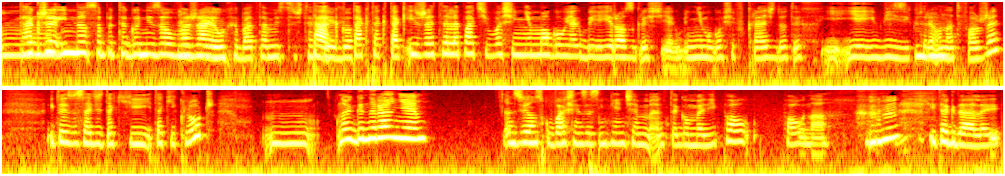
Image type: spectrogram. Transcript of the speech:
Mm, Tak, że inne osoby tego nie zauważają Mhm. chyba. Tam jest coś tak, takiego. tak, tak, tak. I że telepaci właśnie nie mogą jakby jej rozgryźć, jakby nie mogą się wkraść do tych jej, jej wizji, które Mhm. ona tworzy. I to jest w zasadzie taki, taki klucz. Mm, No i generalnie w związku właśnie ze zniknięciem tego Melipo, Połna Mhm. i tak dalej.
